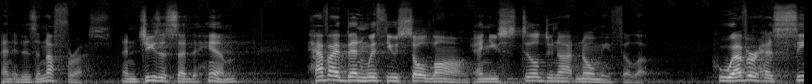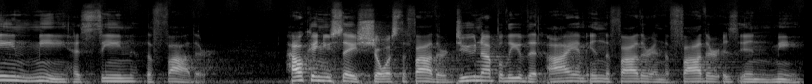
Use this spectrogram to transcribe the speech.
and it is enough for us. And Jesus said to him, Have I been with you so long, and you still do not know me, Philip? Whoever has seen me has seen the Father. How can you say, Show us the Father? Do you not believe that I am in the Father and the Father is in me?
